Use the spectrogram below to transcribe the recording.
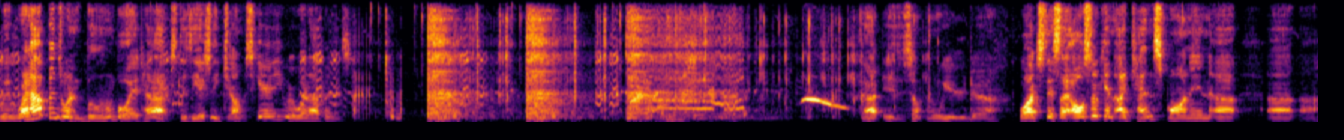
Wait, what happens when Balloon Boy attacks? Does he actually jump scare you, or what happens? That is something weird. Uh, watch this. I also can I can spawn in uh uh, uh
